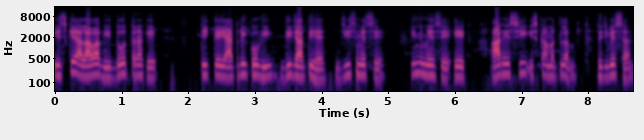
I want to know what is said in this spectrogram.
इसके अलावा भी दो तरह के टिकटें यात्री को भी दी जाती है, जिसमें से, इनमें से एक आर एस सी, इसका मतलब रिजर्वेशन,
